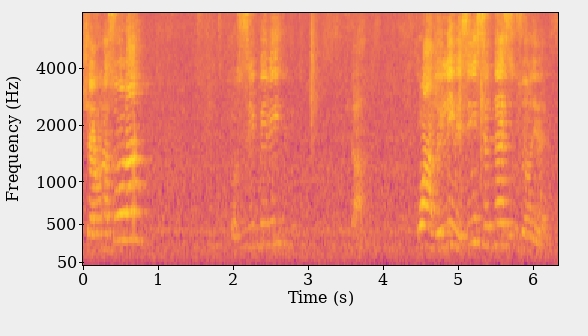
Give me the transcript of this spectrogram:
c'è una sola? Possibilità quando i limiti sinistro e destro sono diversi.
